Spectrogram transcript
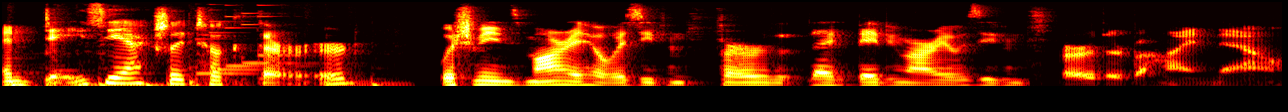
And Daisy actually took third, which means Mario is even further, like Baby Mario is even further behind now.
